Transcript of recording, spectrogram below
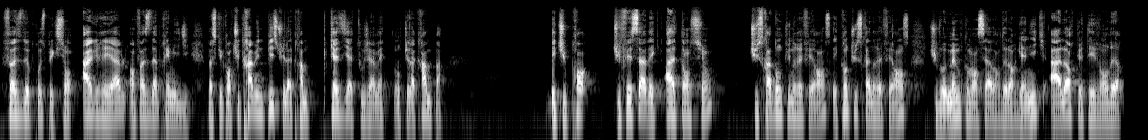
phase de prospection agréable en phase d'après-midi. Parce que quand tu crames une piste, tu la crames quasi à tout jamais. Donc tu la crames pas. Et tu prends, tu fais ça avec attention, tu seras donc une référence. Et quand tu seras une référence, tu vas même commencer à avoir de l'organique alors que t'es vendeur.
